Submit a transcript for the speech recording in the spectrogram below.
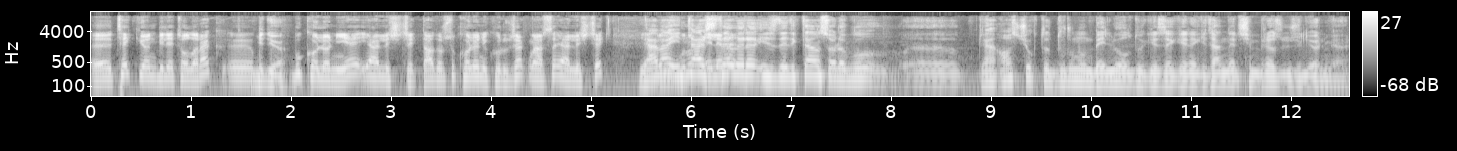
e, tek yön bilet olarak e, Gidiyor. bu koloniye yerleşecek. Daha doğrusu koloni kuracak Mars'a yerleşecek. Ya ben Ee, bunun Interstellar'ı izledikten sonra bu e, yani az çok da durumun belli olduğu gezegene gidenler için biraz üzülüyorum yani.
